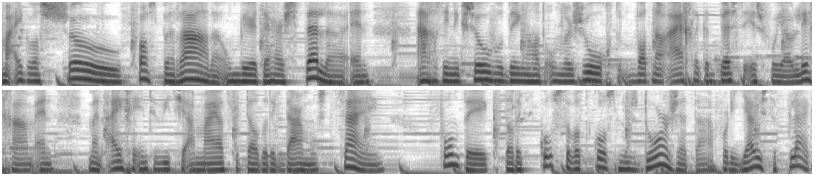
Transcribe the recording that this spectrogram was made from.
Maar ik was zo vastberaden om weer te herstellen. En aangezien ik zoveel dingen had onderzocht, wat nou eigenlijk het beste is voor jouw lichaam, en mijn eigen intuïtie aan mij had verteld dat ik daar moest zijn, vond ik dat ik koste wat kost moest doorzetten voor de juiste plek.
